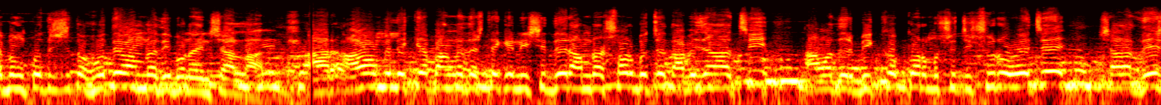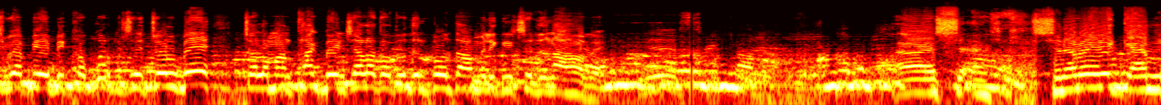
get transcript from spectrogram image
এবং প্রতিষ্ঠিত হতেও আমরা দিব না ইনশাল্লাহ আর আওয়ামী লীগকে বাংলাদেশ থেকে নিষিদ্ধের আমরা সর্বোচ্চ দাবি জানাচ্ছি। আমাদের বিক্ষোভ কর্মসূচি শুরু হয়েছে। সারা দেশব্যাপী এই বিক্ষোভ কর্মসূচি চলবে। চলমান থাকবে ইনশাআল্লাহ। ততদিন পর্যন্ত আওয়ামী লীগ নিষিদ্ধ না হবে। সেনাবাহিনী ক্যাম্প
